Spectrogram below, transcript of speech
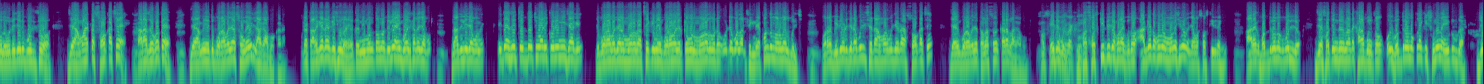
বলে ওটা যদি বলতো যে আমার একটা শখ আছে কারা জগতে যে আমি হয়তো বড়াবাজার সঙ্গেই লাগাবো কারা। ওটা টার্গেট আর কিছু নাই হয়তো নিমন্ত্রণ দিলে আমি ভোজ খাতে যাব না দিলে যাব না। এটা সেই চোদ্দ চুয়ারি করে নিয়েছে আগে যে বড়াবাজারে মরদ আছে কি না বড়াবাজার কেমন মরদ ওটা ওটা বলার ঠিক না এখন তো নর্মাল বলছি। ওরা ভিডিওটা যেটা বলছি সেটা আমার বলছে একটা শখ আছে যে আমি বড়াবাজার থানার সঙ্গে কারা লাগাবো। এটা বলছি। রাখো। হ্যাঁ সংস্কৃতি যখন রাখব তো আগে তখন মনে ছিল না যে আমার সংস্কৃতি হুম। আর এক ভদ্রলোক বলল যে সচিন দেবনাথে খারাপ বলছে। তো ওই ভদ্রলোকলা কি শুনে না ইউটিউবটা যে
